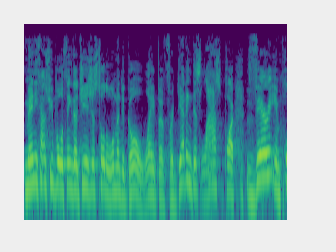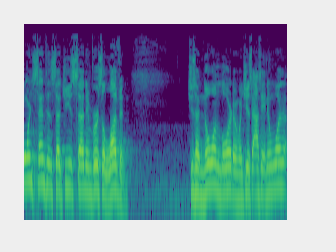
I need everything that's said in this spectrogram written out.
many times people will think that Jesus just told the woman to go away, but forgetting this last part, very important sentence that Jesus said in verse 11. She said, no one, Lord. And when Jesus asked anyone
